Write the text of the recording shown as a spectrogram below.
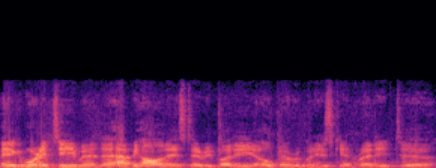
Hey, good morning, team, and uh, happy holidays to everybody. I hope everybody's getting ready to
